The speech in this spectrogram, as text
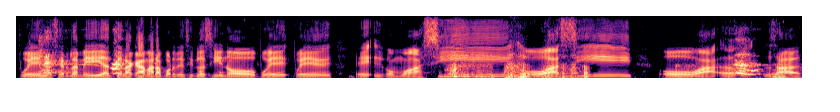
puedes hacer la medida ante la cámara, por decirlo así, no, puede, puede eh, como así, o así, o, o sea.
